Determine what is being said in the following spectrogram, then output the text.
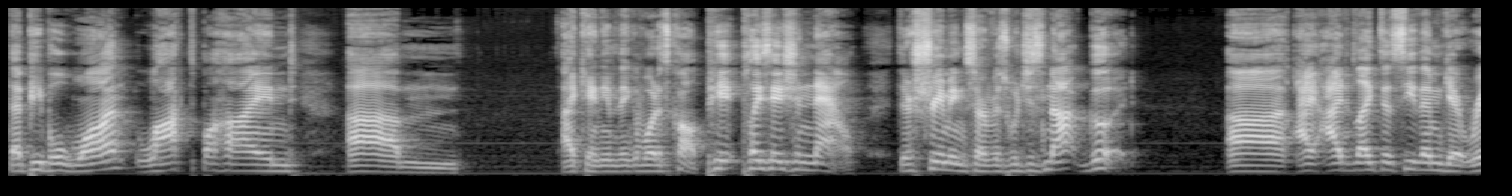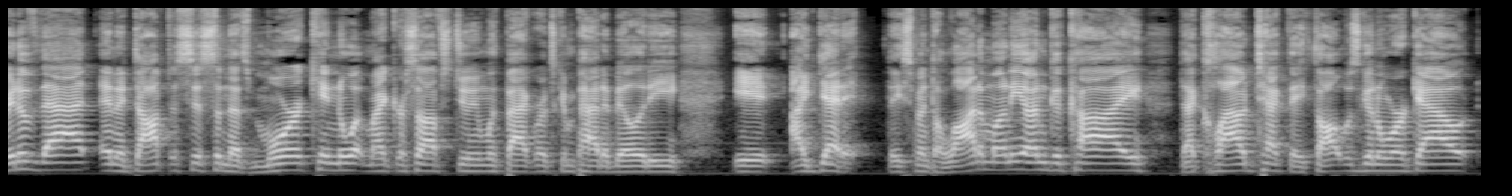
that people want locked behind um I can't even think of what it's called. P- PlayStation Now, their streaming service which is not good. Uh, I, I'd like to see them get rid of that and adopt a system that's more akin to what Microsoft's doing with backwards compatibility. It, I get it. They spent a lot of money on Gaikai, that cloud tech they thought was going to work out.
